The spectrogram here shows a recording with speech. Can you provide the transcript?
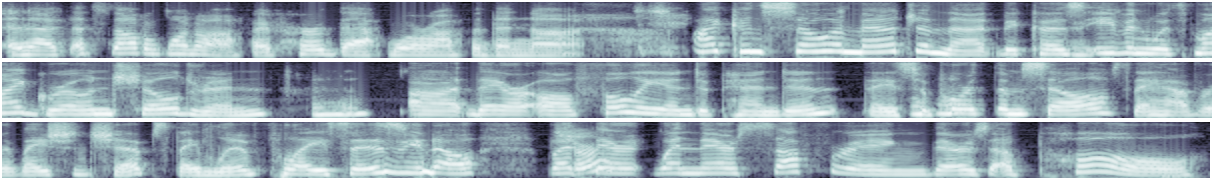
And that, that's not a one off. I've heard that more often than not. I can so imagine that because even with my grown children, Mhm. uh, they are all fully independent. They support themselves. They have relationships. They live places, you know. But Sure. they're, when they're suffering, there's a pull,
